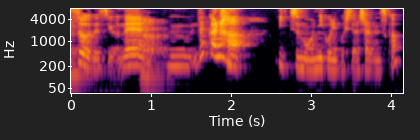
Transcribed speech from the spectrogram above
ね。そうですよね。ううんだから、いつもニコニコしてらっしゃるんですか？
